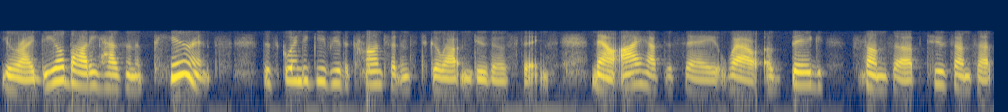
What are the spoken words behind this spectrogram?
your ideal body has an appearance that's going to give you the confidence to go out and do those things. Now, I have to say, wow, a big thumbs up, two thumbs up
